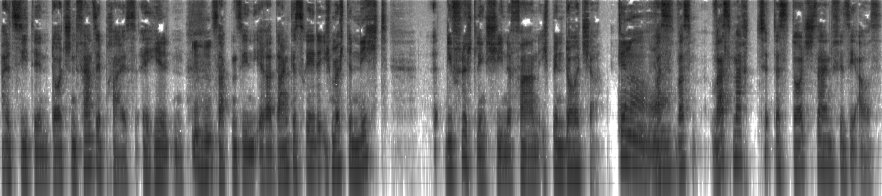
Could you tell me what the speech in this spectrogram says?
Als Sie den Deutschen Fernsehpreis erhielten, mhm. sagten Sie in Ihrer Dankesrede, ich möchte nicht äh, die Flüchtlingsschiene fahren, ich bin Deutscher. Genau, ja. Was, was, was macht das Deutschsein für Sie aus?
